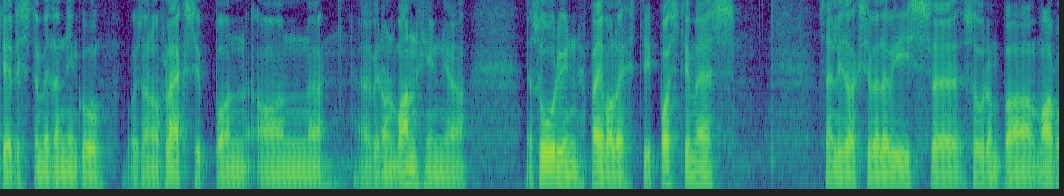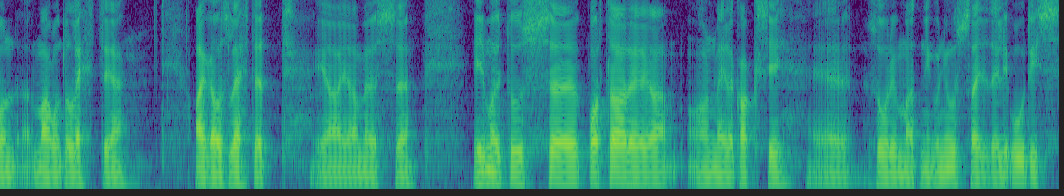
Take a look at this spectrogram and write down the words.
Tietysti meidän, niin kuin voi sanoa, flagship on, on Viron vanhin ja, ja suurin päivälehti Postimees. Sen lisäksi vielä viisi suurempaa maakun, maakuntalehteä, aikauslehtet ja, ja myös ilmoitusportaaleja on meillä kaksi suurimmat niin news-saitit, eli uudis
